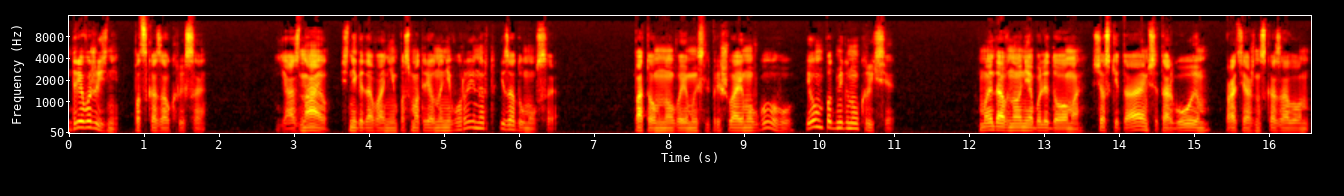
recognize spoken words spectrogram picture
«Древо жизни», — подсказал крыса. «Я знаю», — с негодованием посмотрел на него Рейнард и задумался. Потом новая мысль пришла ему в голову, и он подмигнул крысе. «Мы давно не были дома, все скитаемся, торгуем», — протяжно сказал он.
